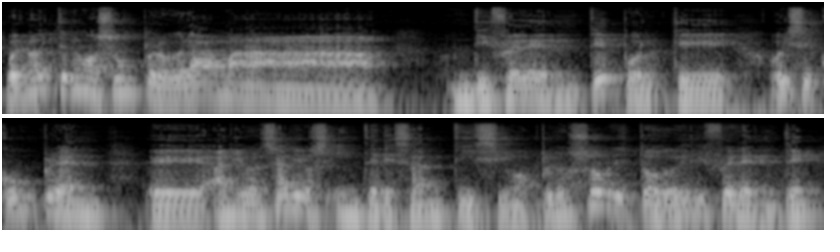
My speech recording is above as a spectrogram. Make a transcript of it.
Bueno, hoy tenemos un programa diferente porque hoy se cumplen eh, aniversarios interesantísimos, pero sobre todo es diferente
